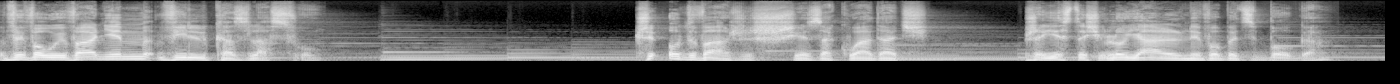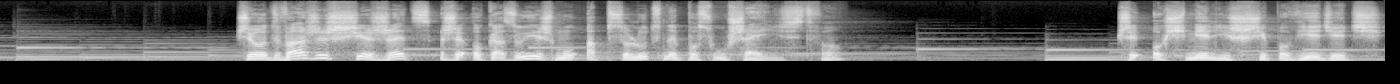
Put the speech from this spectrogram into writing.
wywoływaniem wilka z lasu. Czy odważysz się zakładać, że jesteś lojalny wobec Boga? Czy odważysz się rzec, że okazujesz mu absolutne posłuszeństwo? Czy ośmielisz się powiedzieć,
